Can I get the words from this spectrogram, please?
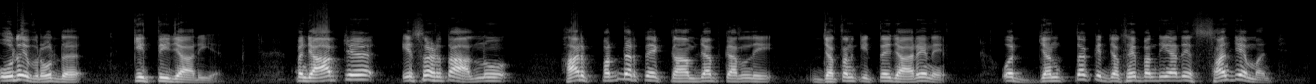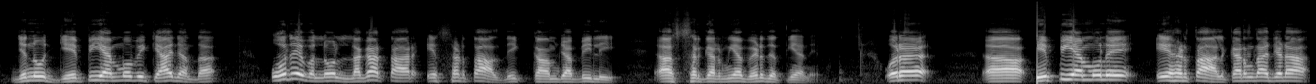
ਉਹਦੇ ਵਿਰੁੱਧ ਕੀਤੀ ਜਾ ਰਹੀ ਹੈ। ਪੰਜਾਬ 'ਚ ਇਸ ਹੜਤਾਲ ਨੂੰ ਹਰ ਪੱਧਰ ਤੇ ਕਾਮਯਾਬ ਕਰਨ ਲਈ ਯਤਨ ਕੀਤੇ ਜਾ ਰਹੇ ਨੇ ਔਰ ਜਨਤਕ ਜਥੇਬੰਦੀਆਂ ਦੇ ਸਾਂਝੇ ਮੰਚ, ਜਿਹਨੂੰ ਜੇਪੀਐਮਓ ਵੀ ਕਿਹਾ ਜਾਂਦਾ ਉਹਦੇ ਵੱਲੋਂ ਲਗਾਤਾਰ ਇਸ ਹੜਤਾਲ ਦੀ ਕਾਮਯਾਬੀ ਲਈ ਸਰਗਰਮੀਆਂ ਵਿੜ ਦਿੱਤੀਆਂ ਨੇ। ਔਰ ਏਪੀਐਮਓ ਨੇ ਇਹ ਹੜਤਾਲ ਕਰਨ ਦਾ ਜਿਹੜਾ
